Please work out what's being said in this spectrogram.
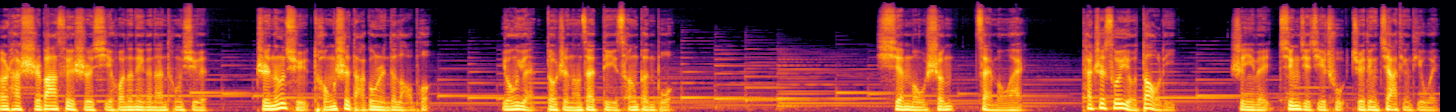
而她十八岁时喜欢的那个男同学，只能娶同是打工人的老婆。永远都只能在底层奔波。先谋生，再谋爱。它之所以有道理，是因为经济基础决定家庭地位，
